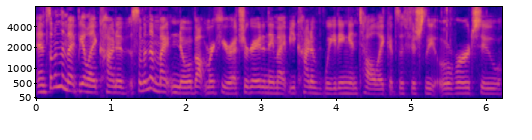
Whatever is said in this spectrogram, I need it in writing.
and some of them might be like kind of some of them might know about mercury retrograde and they might be kind of waiting until like it's officially over to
